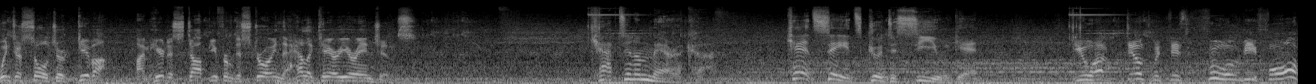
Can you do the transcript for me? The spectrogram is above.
Winter Soldier, give up. I'm here to stop you from destroying the helicarrier engines. Captain America. Can't say it's good to see you again. You have dealt with this fool before?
